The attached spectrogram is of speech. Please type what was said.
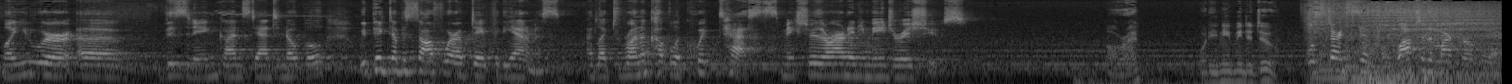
While you were, uh, visiting Constantinople, we picked up a software update for the Animus. I'd like to run a couple of quick tests, make sure there aren't any major issues. All right. What do you need me to do? We'll start simple. Walk to the marker over there.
